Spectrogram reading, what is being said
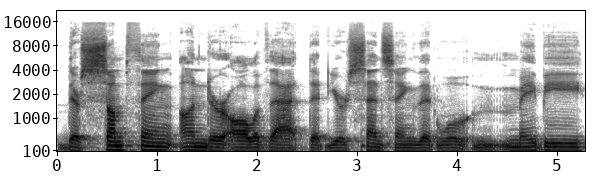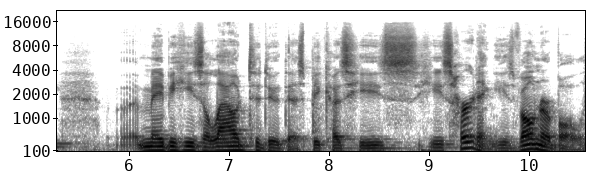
there's something under all of that that you're sensing that will maybe maybe he's allowed to do this because he's he's hurting, he's vulnerable.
